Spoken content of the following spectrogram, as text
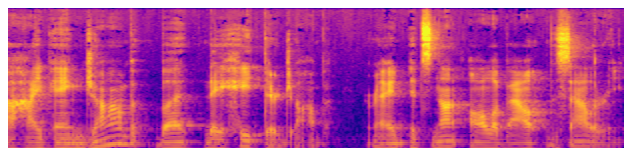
a high paying job, but they hate their job, right? It's not all about the salary.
